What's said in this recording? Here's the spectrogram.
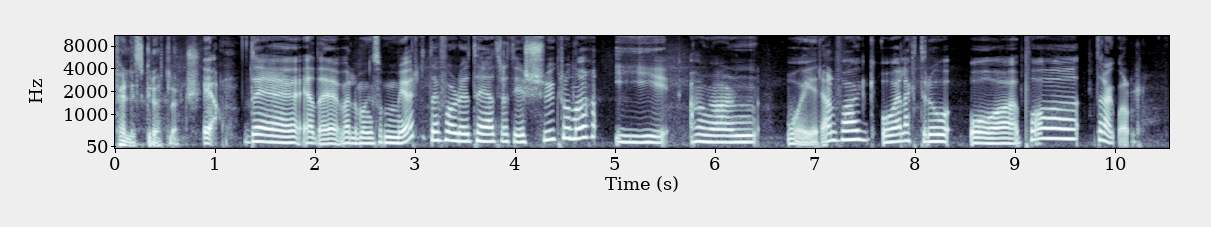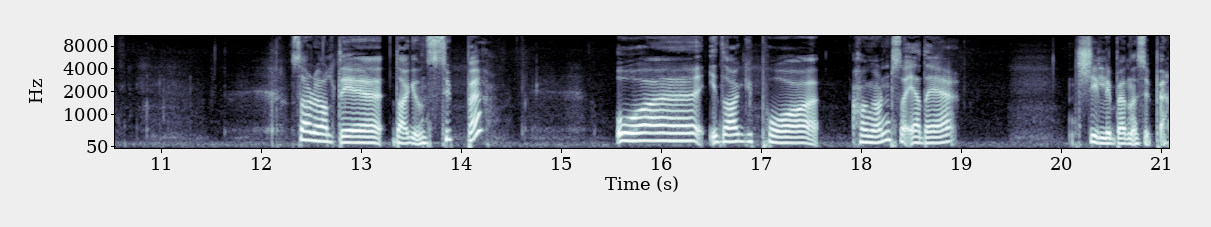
felles grøtlunsj. Ja, Det er det veldig mange som gjør. Det får du til 37 kroner i hangaren og i realfag og elektro og på Dragvoll. Så har du alltid dagens suppe. Og i dag på hangaren så er det chilibønnesuppe.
